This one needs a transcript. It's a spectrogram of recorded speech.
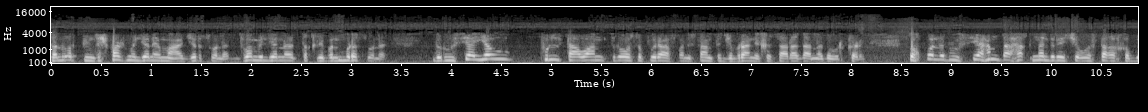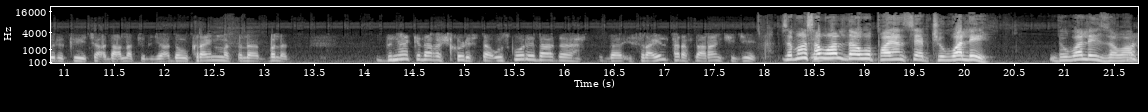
څلور 15 میلیونه مهاجر سول 2 میلیونه تقریبا مړ سول د روسیا یو پول تاوان تر اوسه پورې افغانستان ته جبران خساره ده نه ور کړی د خپل روسیا هم د حق نه لري چې اوسه خبره کوي چې عدالت د اوکرين مسله بلد دنیا کې دا شخړې ستا اوس ګوره دا د اسرائیل طرفداران چې جی زما سوال دا و پایان صاحب چې ولی د ولې جواب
